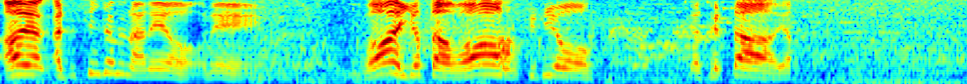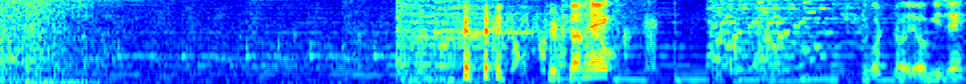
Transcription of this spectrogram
아 야, 아직 칭찬은 안 해요. 네와 이겼다. 와 드디어. 야 됐다. 야 불편핵 죽었어. 여기지?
